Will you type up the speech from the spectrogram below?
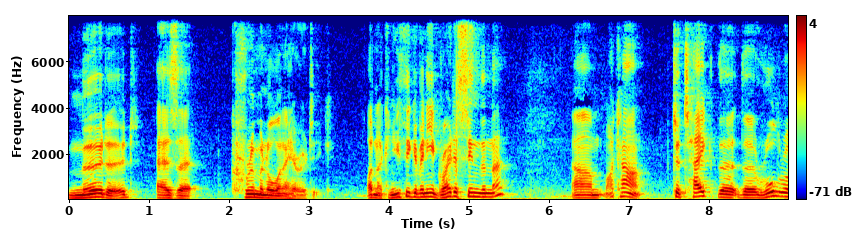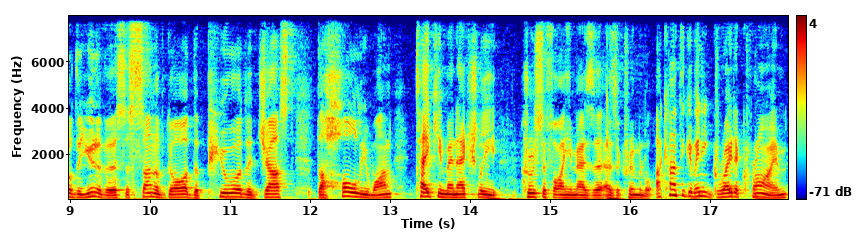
murdered as a criminal and a heretic. I don't know, can you think of any greater sin than that? Um, I can't to take the, the ruler of the universe, the Son of God, the pure, the just, the Holy One, take him and actually crucify him as a, as a criminal. I can't think of any greater crime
